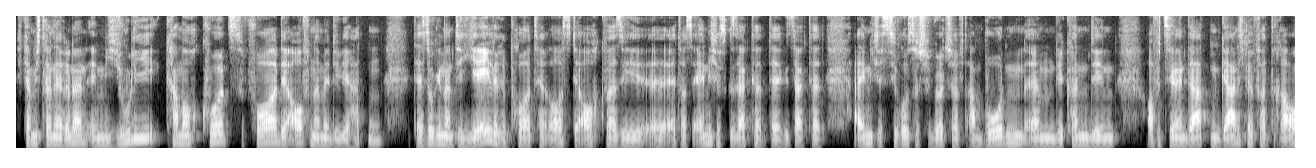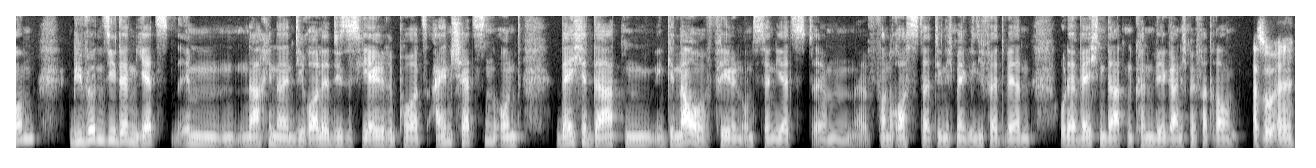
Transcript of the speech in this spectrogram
ich kann mich daran erinnern, im Juli kam auch kurz vor der Aufnahme, die wir hatten, der sogenannte Yale-Report heraus, der auch quasi äh, etwas Ähnliches gesagt hat, der gesagt hat, eigentlich ist die russische Wirtschaft am Boden, ähm, wir können den offiziellen Daten gar nicht mehr vertrauen. Wie würden Sie denn jetzt im Nachhinein die Rolle dieses Yale-Reports einschätzen und welche Daten genau fehlen uns denn jetzt? Jetzt ähm, von Rostert, die nicht mehr geliefert werden? Oder welchen Daten können wir gar nicht mehr vertrauen? Also äh,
